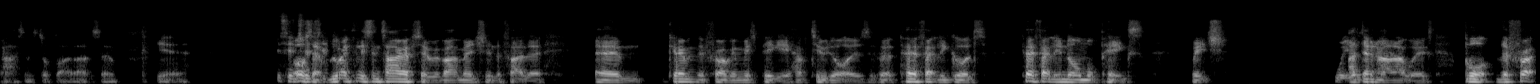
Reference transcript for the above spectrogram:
Past and stuff like that. So yeah. Also, we went through this entire episode without mentioning the fact that um, Kermit the Frog and Miss Piggy have two daughters who are perfectly good, perfectly normal pigs, which I don't know how that works. But the frog,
